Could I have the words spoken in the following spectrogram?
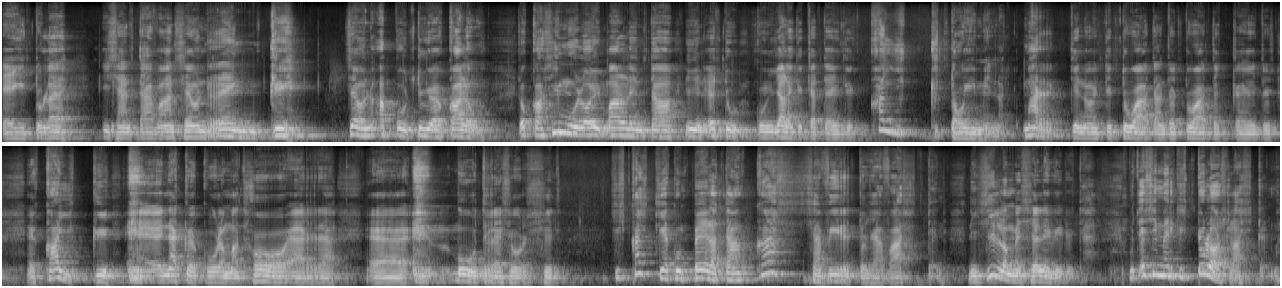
ei tule isäntää, vaan se on renki. Se on aputyökalu, joka simuloi mallintaa niin etu- kuin jälkikäteenkin kaikki toiminnot. Markkinointi, tuotanto, tuotekehitys, kaikki eh, näkökulmat, HR, eh, muut resurssit. Siis kaikkia kun peilataan kassavirtoja vasten, niin silloin me selviydytään. Mutta esimerkiksi tuloslaskelma.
